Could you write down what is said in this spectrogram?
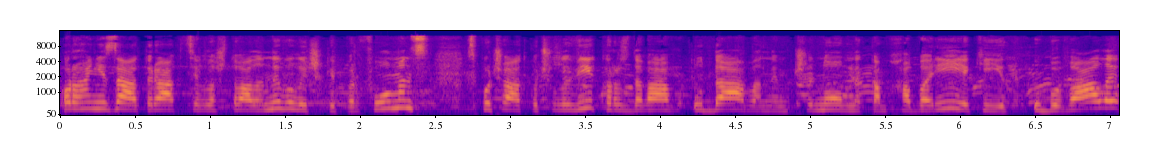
Організатори акції влаштували невеличкий перформанс. Спочатку чоловік роздавав удаваним чиновникам хабарі, які їх убивали.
